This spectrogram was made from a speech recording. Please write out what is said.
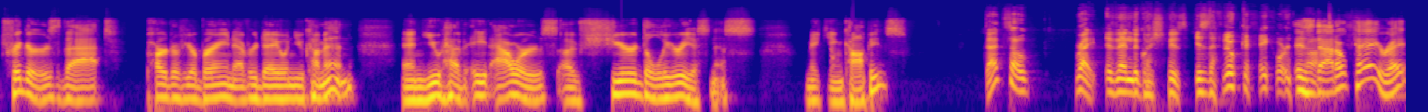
triggers that part of your brain every day when you come in and you have eight hours of sheer deliriousness making copies that's so Right. And then the question is, is that okay or is not? that okay right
